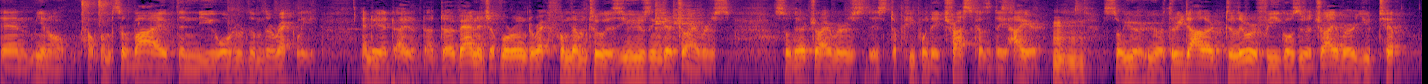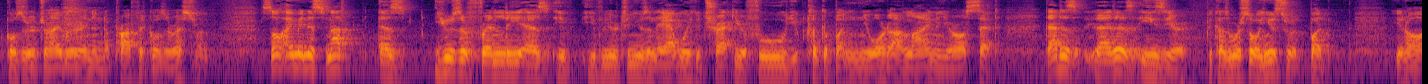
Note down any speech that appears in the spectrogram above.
and you know help them survive, then you order them directly. And the, uh, the advantage of ordering direct from them too is you're using their drivers. So their drivers is the people they trust because they hire. So your, your three dollar delivery fee goes to the driver, you tip goes to the driver, and then the profit goes to the restaurant. So I mean, it's not as user friendly as if, if you were to use an app where you could track your food, you click a button, you order online, and you're all set. That is that is easier because we're so used to it. But you know,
